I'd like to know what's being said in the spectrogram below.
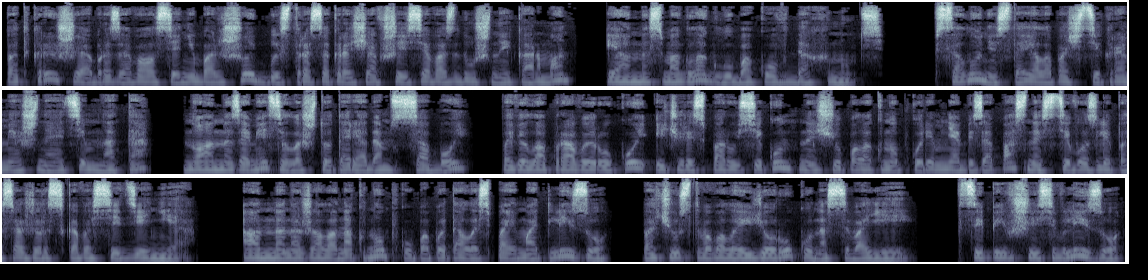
Под крышей образовался небольшой, быстро сокращавшийся воздушный карман, и Анна смогла глубоко вдохнуть. В салоне стояла почти кромешная темнота, но Анна заметила что-то рядом с собой, Повела правой рукой и через пару секунд нащупала кнопку ремня безопасности возле пассажирского сиденья. Анна нажала на кнопку, попыталась поймать Лизу, почувствовала ее руку на своей. Вцепившись в Лизу,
